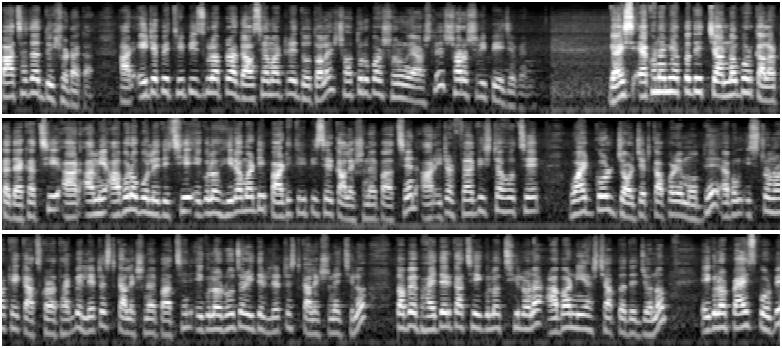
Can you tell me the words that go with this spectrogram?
পাঁচ হাজার দুশো টাকা। আর এই টাইপের থ্রি পিসগুলো আপনারা গাউসিয়া মার্কেটের দোতলায় সতেরো পর শোরুমে আসলে সরাসরি পেয়ে যাবেন। গাইস এখন আমি আপনাদের চার নম্বর কালারটা দেখাচ্ছি, আর আমি আবারও বলে দিচ্ছি, এগুলো হীরামাটি পার্টি থ্রি পিসের কালেকশনে পাচ্ছেন, আর এটার ফ্যাব্রিক্সটা হচ্ছে হোয়াইট গোল্ড জর্জেট কাপড়ের মধ্যে এবং স্টোনওয়ার্কে কাজ করা থাকবে। লেটেস্ট কালেকশনে পাচ্ছেন, এগুলো রোজার ঈদের লেটেস্ট কালেকশনে ছিল, তবে ভাইদের কাছে এগুলো ছিল না, আবার নিয়ে আসছে আপনাদের জন্য। এগুলোর প্রাইস পড়বে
